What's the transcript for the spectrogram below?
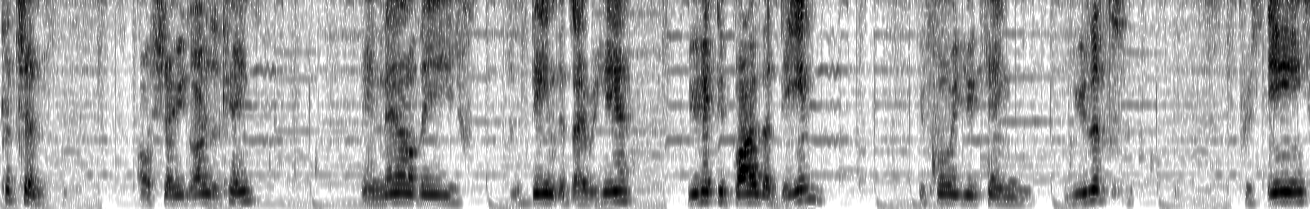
kitchen. I'll show you guys, okay? And now the den is over here. You have to buy the den before you can use it. Press E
